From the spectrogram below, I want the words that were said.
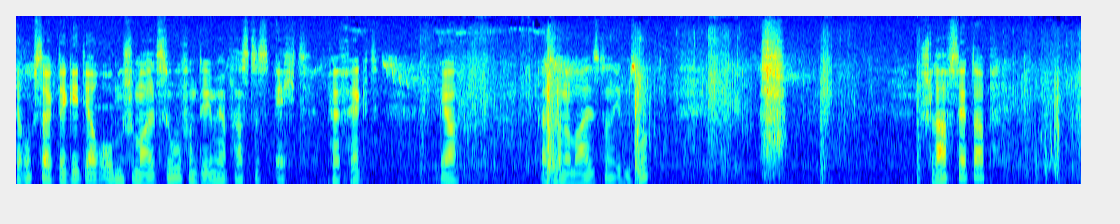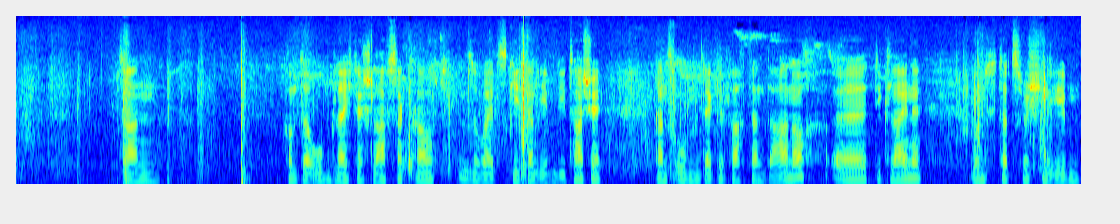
Der Rucksack, der geht ja auch oben schon mal zu, von dem her passt es echt perfekt. Ja, also normal ist dann eben so. Schlafsetup. Dann kommt da oben gleich der Schlafsack drauf. Soweit es geht dann eben die Tasche. Ganz oben im Deckelfach dann da noch äh, die kleine und dazwischen eben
